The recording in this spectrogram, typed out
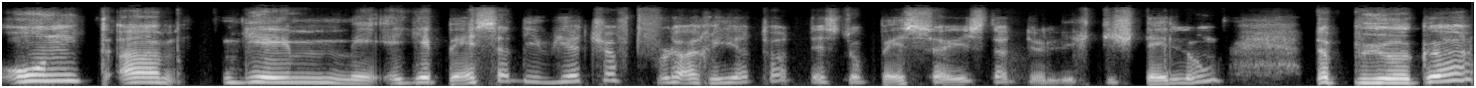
und ähm, je, mehr, je besser die Wirtschaft floriert hat, desto besser ist natürlich die Stellung der Bürger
